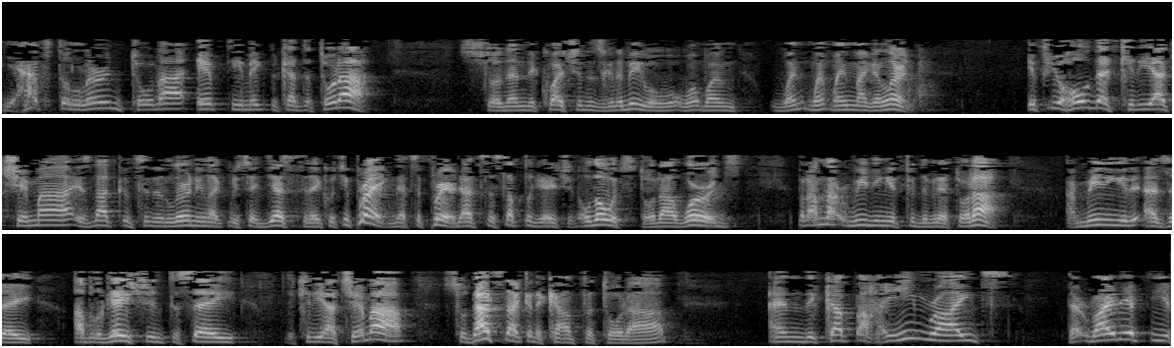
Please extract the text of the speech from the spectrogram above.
You have to learn Torah after you make Birkat Torah. So then the question is going to be, well, when, when, when, when am I going to learn? If you hold that Kiryat Shema is not considered learning like we said yesterday, because you're praying, that's a prayer, that's a supplication. Although it's Torah words, but I'm not reading it for the Torah. I'm reading it as a obligation to say the Kiryat Shema, so that's not going to count for Torah. And the Kaf HaChaim writes that right after you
